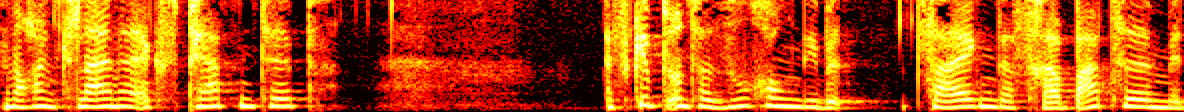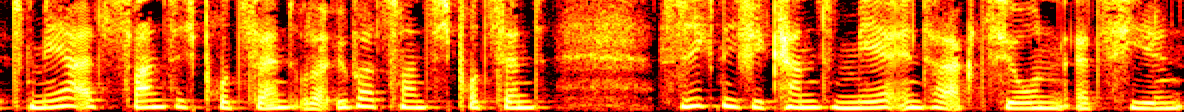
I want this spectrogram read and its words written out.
Noch ein kleiner Expertentipp. Es gibt Untersuchungen, die zeigen, dass Rabatte mit mehr als 20 Prozent oder über 20 Prozent signifikant mehr Interaktionen erzielen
